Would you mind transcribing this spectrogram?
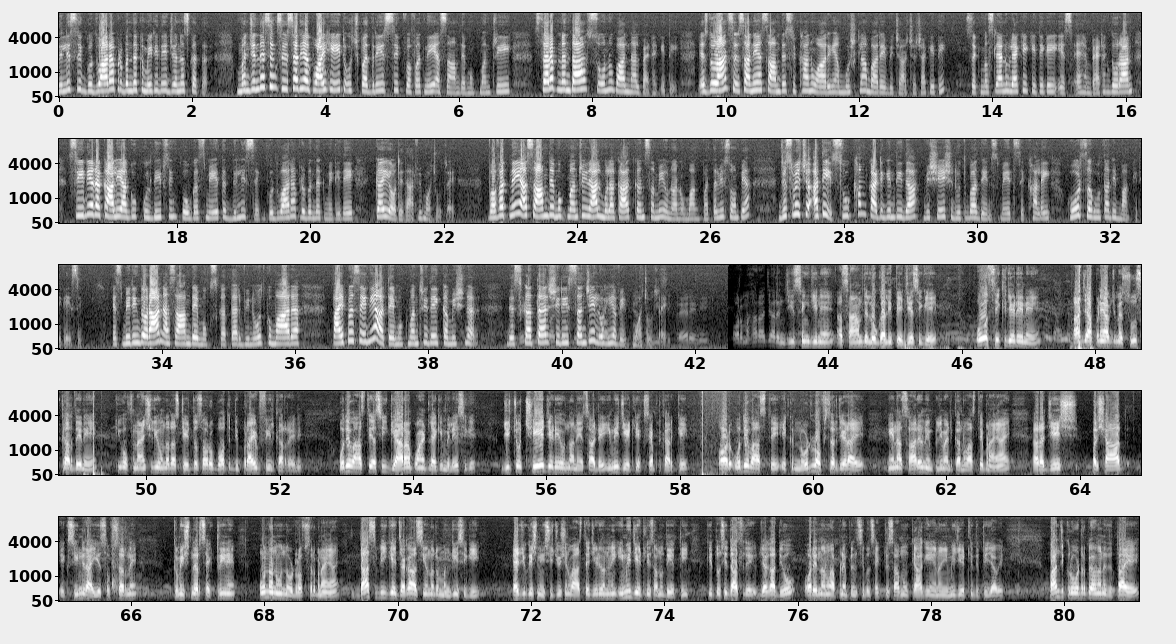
Delhi Sikh Gurdwara Prabandhak committee ਦੇ general ਸਕੱਤਰ ਮਨਜਿੰਦਰ ਸਿੰਘ ਸਿਰਸਾ ਦੀ ਅਗਵਾਈ ਹੇਠ ਉੱਚ ਪੱਧਰੀ ਸਿੱਖ ਵਫਦ ਨੇ ਅਸਾਮ ਦੇ ਮੁੱਖ ਮੰਤਰੀ ਸਰਬਨੰਦਾ ਸੋਨੋਵਾਲ ਨਾਲ ਬੈਠਕ ਕੀਤੀ। ਇਸ ਦੌਰਾਨ ਸਿਰਸਾ ਨੇ ਅਸਾਮ ਦੇ ਸਿੱਖਾਂ ਨੂੰ ਆ ਰਹੀਆਂ ਮੁਸ਼ਕਲਾਂ ਬਾਰੇ ਵਿਚਾਰ ਚਰਚਾ ਕੀਤੀ। ਸਿੱਖ ਮਸਲਿਆਂ ਨੂੰ ਲੈ ਕੇ ਕੀਤੀ ਗਈ ਇਸ ਅਹਿਮ ਬੈਠਕ ਦੌਰਾਨ ਸੀਨੀਅਰ ਅਕਾਲੀ ਆਗੂ ਕੁਲਦੀਪ ਸਿੰਘ ਪੋਗਲ ਸਮੇਤ ਦਿੱਲੀ ਸਿੱਖ ਗੁਰਦੁਆਰਾ ਪ੍ਰਬੰਧਕ ਕਮੇਟੀ ਦੇ ਕਈ ਅਹੁਦੇਦਾਰ ਵੀ ਮੌਜੂਦ ਰਹੇ। ਵਫਦ ਨੇ ਅਸਾਮ ਦੇ ਮੁੱਖ ਮੰਤਰੀ ਨਾਲ ਮੁਲਾਕਾਤ ਕਰਨ ਸਮੇਂ ਉਹਨਾਂ ਨੂੰ ਮੰਗ ਪੱਤਰ ਵੀ ਸੌਂਪਿਆ, ਜਿਸ ਵਿੱਚ ਅਤੀ ਸੂਖਮ ਘੱਟ ਗਿਣਤੀ ਦਾ ਵਿਸ਼ੇਸ਼ ਰੁਤਬਾ ਦੇਣ ਸਮੇਤ ਸਿੱਖਾਂ ਲਈ ਹੋਰ ਸਹੂਲਤਾਂ ਦੀ ਮੰਗ ਕੀਤੀ ਗਈ ਸੀ। ਇਸ ਮੀਟਿੰਗ ਦੌਰਾਨ ਅਸਾਮ ਦੇ ਮੁੱਖ ਸਕੱਤਰ ਵਿਨੋਦ ਕੁਮਾਰ ਪਾਈਪਰਸੇਨੀਆ ਅਤੇ ਮੁੱਖ ਮੰਤਰੀ ਦੇ ਕਮਿਸ਼ਨਰ ਦੇ ਸਕੱਤਰ ਸ਼੍ਰੀ ਸੰਜੇ ਲੋਹੀਆ ਵੀ ਮੌਜੂਦ ਰਹੇ। ਔਰ ਮਹਾਰਾਜਾ ਰਣਜੀਤ ਸਿੰਘ ਜੀ ਨੇ ਅਸਾਮ ਦੇ ਲੋਕਾਂ ਲਈ ਭੇਜੇ ਸੀਗੇ। ਉਹ ਸਿੱਖ ਜਿਹੜੇ ਨੇ, ਅੱਜ ਆਪਣੇ ਆਪ 'ਚ ਮਹਿਸੂਸ ਕਰਦੇ ਨੇ ਕਿ ਉਹ ਫਾਈਨੈਂਸ਼ੀਅਲੀ ਉਹਨਾਂ ਦਾ ਸਟੇਟਸ ਔਰ ਉਹ ਬਹੁਤ ਡਿਪਰਾਈਵਡ ਫੀਲ ਕਰ ਰਹੇ ਨੇ। ਉਹਦੇ ਵਾਸਤੇ ਅਸੀਂ 11 ਪੁਆਇੰਟ ਲੈ ਕੇ ਮਿਲੇ ਸੀਗੇ ਜਿਸ ਚੋਂ 6 ਜਿਹੜੇ ਉਹਨਾਂ ਨੇ ਸਾਡੇ ਇਮੀਡੀਏਟਲੀ ਐਕਸੈਪਟ ਕਰਕੇ ਔਰ ਉਹਦੇ ਵਾਸਤੇ ਇੱਕ ਨੋਡਲ ਆਫੀਸਰ ਜਿਹੜਾ ਹੈ, ਇਹਨਾਂ ਸਾਰਿਆਂ ਨੂੰ ਇੰਪਲੀਮੈਂਟ ਕਰਨ ਵਾਸਤੇ ਬਣਾਇਆ ਹੈ। ਰਾਜੇਸ਼ ਪ੍ਰਸ਼ਾਦ, ਇੱਕ ਸੀਨੀਅਰ ਆਈਐਸ ਅਫਸਰ ਨੇ ਕਮਿਸ਼ਨਰ ਸੈਕਟਰੀ ਨੇ, ਉਹਨਾਂ ਨੂੰ ਨੋਡਲ ਅਫਸਰ ਬਣਾਇਆ ਹੈ। 10 ਬੀਗੇ ਜਗ੍ਹਾ ਅਸੀਂ ਉਹਨਾਂ ਤੋਂ ਮੰਗੀ ਸੀਗੀ ਐਜੂਕੇਸ਼ਨ ਇੰਸਟੀਟਿਊਸ਼ਨ ਵਾਸਤੇ, ਜਿਹੜੇ ਉਹਨਾਂ ਨੇ ਇਮੀਡੀਏਟਲੀ ਸਾਨੂੰ ਦੇ ਦਿੱਤੀ ਕਿ ਤੁਸੀਂ 10 ਦੇ ਜਗ੍ਹਾ ਦਿਓ ਔਰ ਇਹਨਾਂ ਨੂੰ ਆਪਣੇ ਪ੍ਰਿੰਸੀਪਲ ਸੈਕਟਰੀ ਸਾਹਿਬ ਨੂੰ ਕਿਹਾ ਕਿ ਇਹਨਾਂ ਨੂੰ ਇਮੀਡੀਏਟਲੀ ਦਿੱਤੀ ਜਾਵੇ। 5 ਕਰੋੜ ਰੁਪਏ ਉਹਨਾਂ ਨੇ ਦਿੱਤਾ ਹੈ।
